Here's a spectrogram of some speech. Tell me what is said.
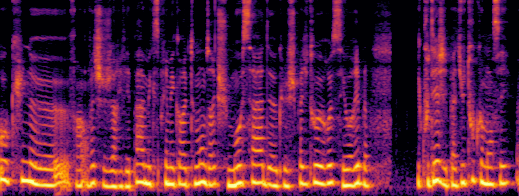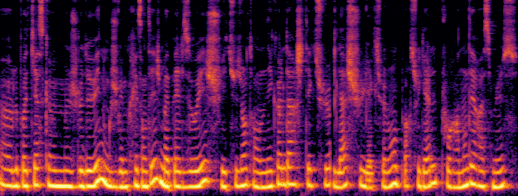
aucune... euh, Enfin, en fait, je n'arrivais pas à m'exprimer correctement. On dirait que je suis maussade, que je suis pas du tout heureuse, c'est horrible. Écoutez, j'ai pas du tout commencé euh, le podcast comme je le devais, donc je vais me présenter. Je m'appelle Zoé, je suis étudiante en école d'architecture. Et là, je suis actuellement au Portugal pour un an d'Erasmus.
